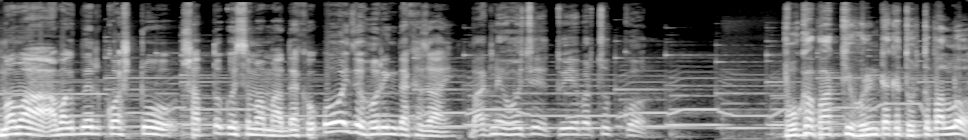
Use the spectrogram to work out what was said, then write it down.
মামা আমাদের কষ্ট সার্থক হয়েছে মামা। দেখো ওই যে হরিণ দেখা যায়। বাঘনে হয়েছে তুই এবার চুপ কর। বোকা বাঘ কি হরিণটাকে ধরতে পারল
